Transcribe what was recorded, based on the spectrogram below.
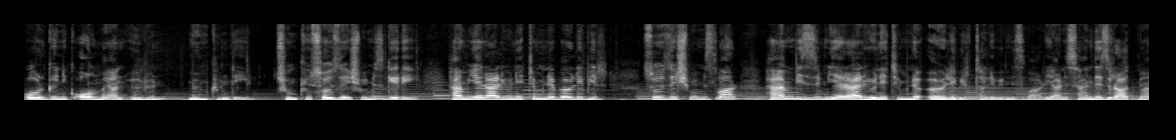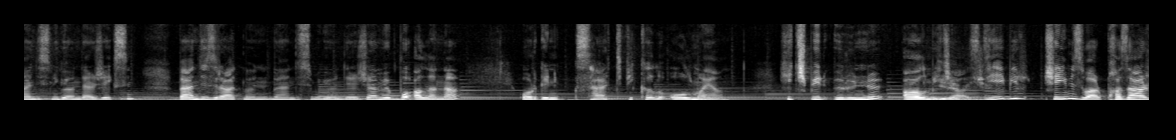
organik olmayan ürün mümkün değil. Çünkü sözleşmemiz gereği hem yerel yönetimle böyle bir sözleşmemiz var hem bizim yerel yönetimine öyle bir talebimiz var. Yani sen de ziraat mühendisini göndereceksin. Ben de ziraat mü- mühendisimi göndereceğim ve bu alana organik sertifikalı olmayan hiçbir ürünü almayacağız diye bir şeyimiz var. Pazar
